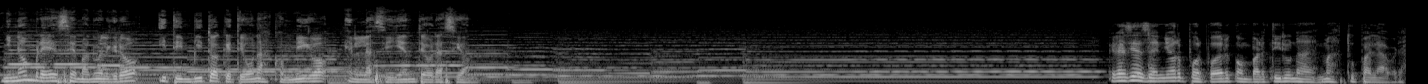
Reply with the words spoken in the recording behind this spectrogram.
Mi nombre es Emanuel Gro y te invito a que te unas conmigo en la siguiente oración. Gracias Señor por poder compartir una vez más tu palabra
